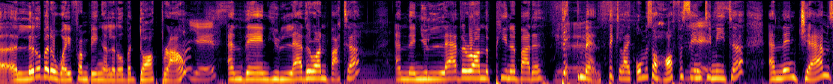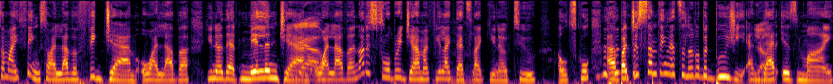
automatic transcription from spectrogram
a little bit away from being a little bit dark brown. Yes. And then you lather on butter. And then you lather on the peanut butter, thick man, thick like almost a half a centimeter. And then jams are my thing. So I love a fig jam, or I love a, you know, that melon jam, Yeah. or I love a not a strawberry jam. I feel like that's like you know too old school, uh, but just something that's a little bit bougie, and Yeah. that is my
